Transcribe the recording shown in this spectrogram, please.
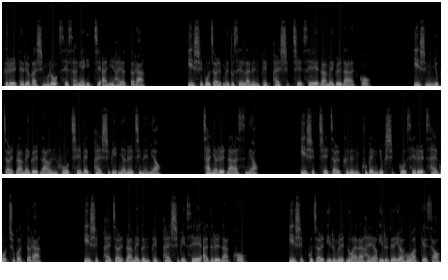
그를 데려가심으로 세상에 있지 아니하였더라. 25절 메두셀라는 187세의 라멕을 낳았고 26절 라멕을 낳은 후 782년을 지내며 자녀를 낳았으며 27절 그는 969세를 살고 죽었더라. 28절 라멕은 182세의 아들을 낳고 29절 이름을 노아라 하여 이르되 여호와께서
